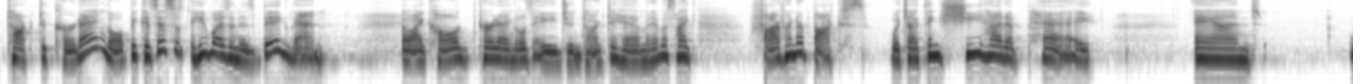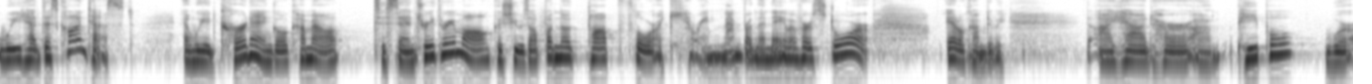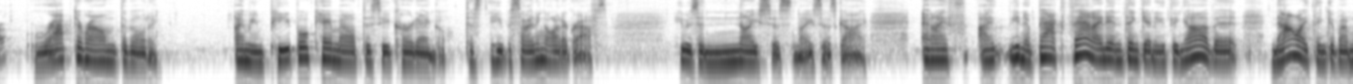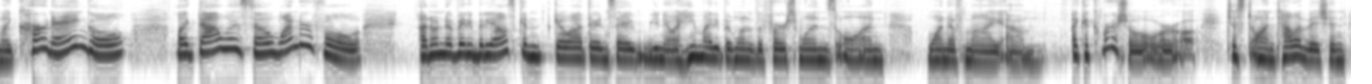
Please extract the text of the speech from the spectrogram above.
talk to Kurt Angle because this is, he wasn't as big then. So I called Kurt Angle's agent, talked to him, and it was like 500 bucks, which I think she had to pay. And we had this contest, and we had Kurt Angle come out to Century 3 Mall because she was up on the top floor. I can't remember the name of her store. It'll come to me. I had her, um, people were wrapped around the building. I mean, people came out to see Kurt Angle. He was signing autographs. He was the nicest, nicest guy. And I, I, you know, back then I didn't think anything of it. Now I think about it, I'm like, Kurt Angle, like that was so wonderful. I don't know if anybody else can go out there and say, you know, he might have been one of the first ones on one of my, um, like a commercial or just on television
